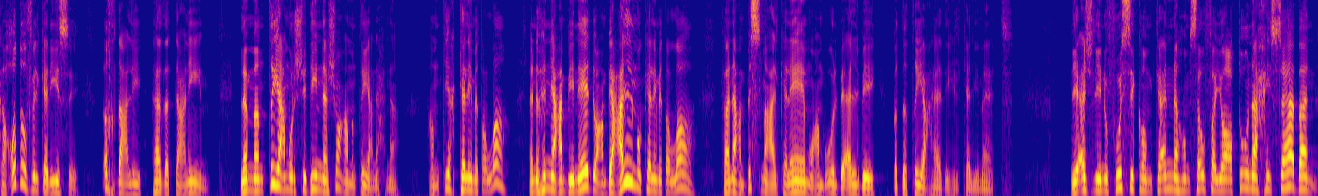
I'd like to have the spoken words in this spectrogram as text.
كعضو في الكنيسة أخضع لهذا التعليم. لما نطيع مرشدينا شو عم نطيع نحن؟ عم نطيع كلمة الله. لأنه هن عم بينادوا عم بيعلموا كلمة الله. فأنا عم بسمع الكلام وعم بقول بقلبي بدي أطيع هذه الكلمات. لأجل نفوسكم كأنهم سوف يعطون حسابا.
